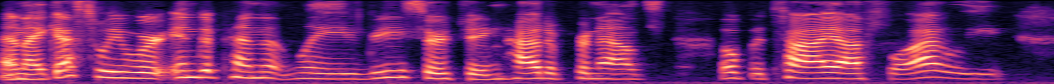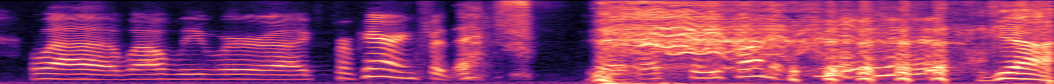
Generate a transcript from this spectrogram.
And I guess we were independently researching how to pronounce Opetaia Foa'i while, while we were uh, preparing for this. So that's pretty funny. yeah.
